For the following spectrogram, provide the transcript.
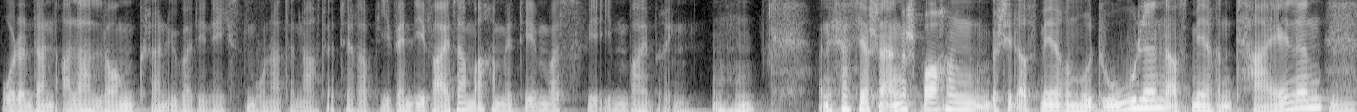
oder dann à la long dann über die nächsten Monate nach der Therapie, wenn die weitermachen mit dem, was wir ihnen beibringen. Mhm. Und das hast du ja schon angesprochen, besteht aus mehreren Modulen, aus mehreren Teilen. Mhm.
